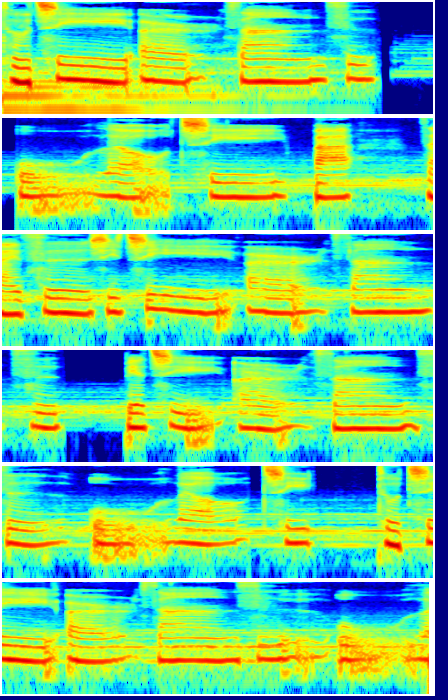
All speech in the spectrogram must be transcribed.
吐气，二三四五六七八，再次吸气，二三四。憋气，二三四五六七，吐气，二三四五六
